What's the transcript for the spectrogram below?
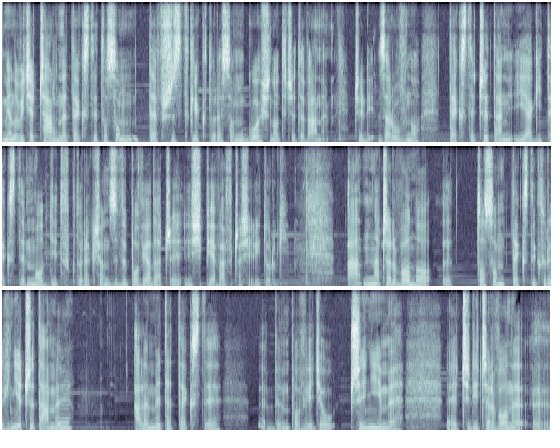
Mianowicie czarne teksty to są te wszystkie, które są głośno odczytywane, czyli zarówno teksty czytań, jak i teksty modlitw, które ksiądz wypowiada czy śpiewa w czasie liturgii. A na czerwono to są teksty, których nie czytamy, ale my te teksty, bym powiedział, czynimy. E, czyli czerwone e,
